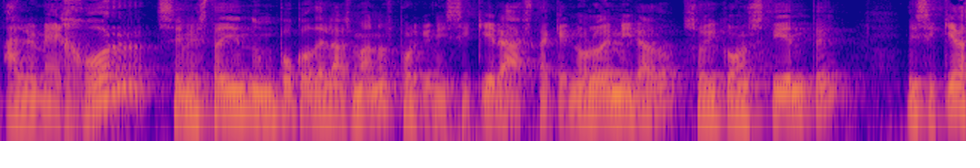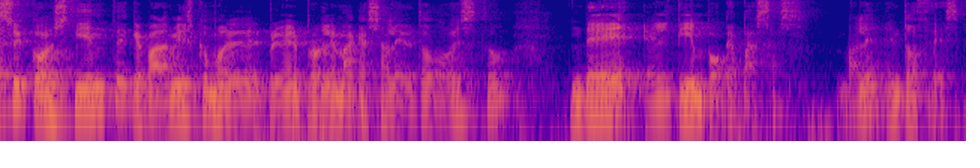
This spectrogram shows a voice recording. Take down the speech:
a lo mejor se me está yendo un poco de las manos porque ni siquiera hasta que no lo he mirado soy consciente, ni siquiera soy consciente, que para mí es como el, primer problema que sale de todo esto, de el tiempo que pasas, ¿vale? Entonces,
